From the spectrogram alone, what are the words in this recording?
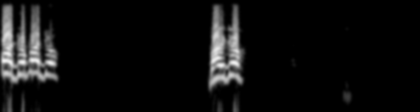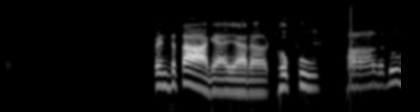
ਭਾਜੋ ਭਾਜੋ ਭੱਜ ਜਾਓ। ਪਿੰਡ ਤਾਂ ਆ ਗਿਆ ਯਾਰ ਠੋਕੂ। ਹਾਂ ਗੱਡੂ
